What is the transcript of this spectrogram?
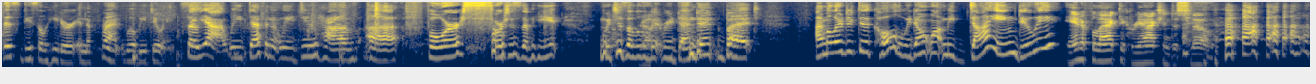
this diesel heater in the front will be doing. So yeah, we definitely do have uh, four sources of heat, which is a little Yeah. bit redundant, but I'm allergic to the cold. We don't want me dying, do we? anaphylactic reaction to snow.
